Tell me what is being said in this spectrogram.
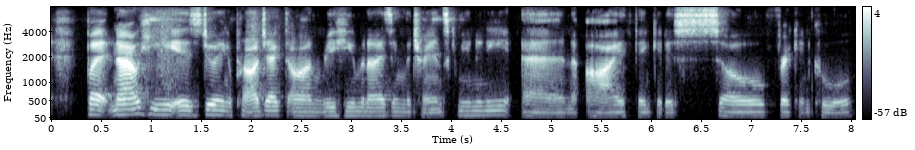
but now he is doing a project on rehumanizing the trans community, and I think it is so freaking cool.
